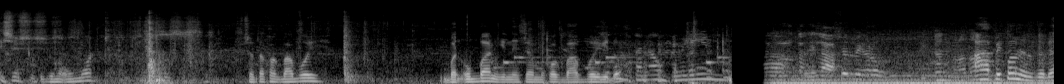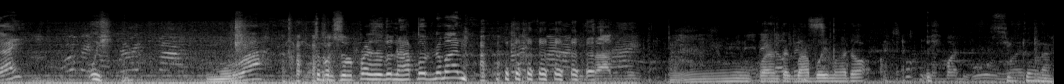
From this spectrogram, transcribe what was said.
Sige na umod. Sa takag baboy. Uban-uban gini sa mukog baboy gitu. Tanaw green. Ah, pito na to day. Uy. Murah. Sa pag-surprise na to nahatod naman. Mm, kuan tag baboy mga do. Sigan.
